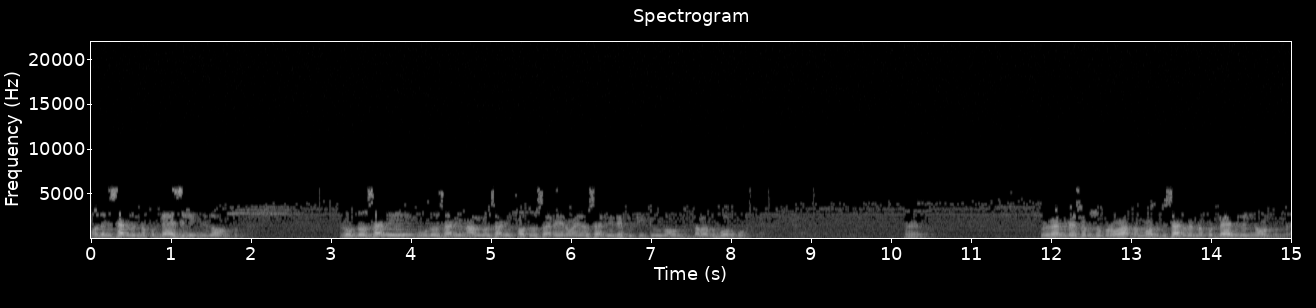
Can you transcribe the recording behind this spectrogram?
మొదటిసారి విన్నప్పుడు డాజిలింగ్గా ఉంటుంది. రెండోసారి మూడోసారి నాలుగోసారి పదోసారి ఇరవయోసారి రెపిటేటివ్గా ఉంటుంది తర్వాత బోరుకుంటుంది ఇప్పుడు వెంకటేశ్వర సుప్రభాతం మొదటిసారి విన్నప్పుడు డాజిలింగ్గా ఉంటుంది.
